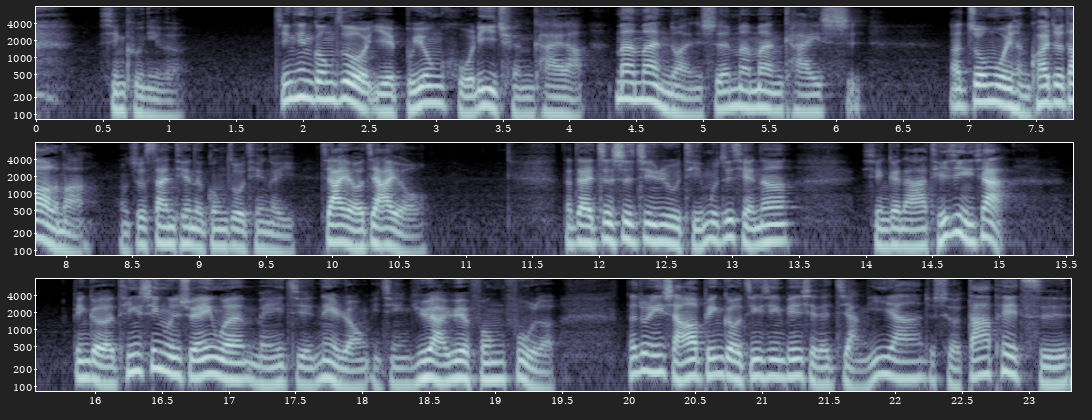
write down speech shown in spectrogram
辛苦你了。今天工作也不用火力全开啦，慢慢暖身，慢慢开始。那周末也很快就到了嘛，我就三天的工作天而已，加油加油。那在正式进入题目之前呢，先跟大家提醒一下，Bingo 的听新闻学英文每一节内容已经越来越丰富了。那如果你想要 Bingo 精心编写的讲义啊，就是有搭配词，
